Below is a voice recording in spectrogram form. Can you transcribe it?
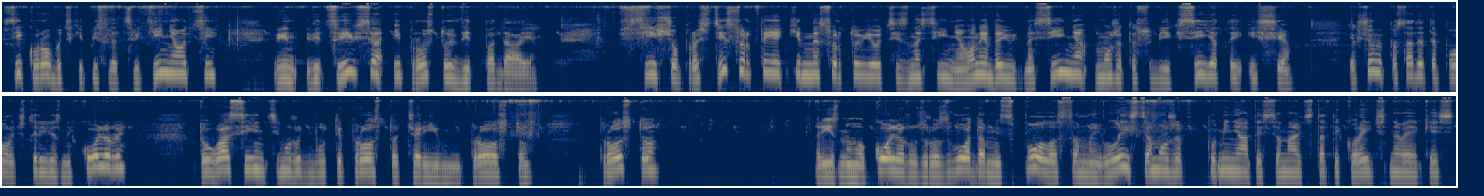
всі коробочки після цвітіння оці, він відцвівся і просто відпадає. Всі, що прості сорти, які не сортові оці з насіння, вони дають насіння, можете собі їх сіяти і ще. Якщо ви посадите поруч три різних кольори, то у вас сіянці можуть бути просто чарівні, просто, просто різного кольору, з розводами, з полосами, листя може помінятися, навіть стати коричневе якесь,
